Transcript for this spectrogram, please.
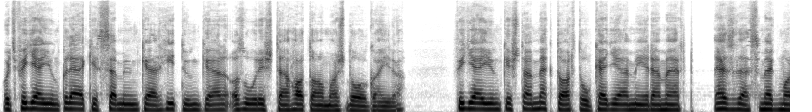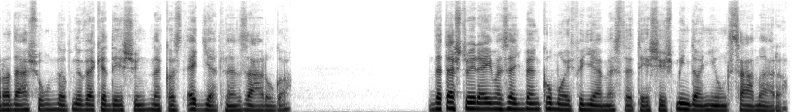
hogy figyeljünk lelki szemünkkel, hitünkkel az Úristen hatalmas dolgaira. Figyeljünk Isten megtartó kegyelmére, mert ez lesz megmaradásunknak, növekedésünknek az egyetlen záruga. De testvéreim, ez egyben komoly figyelmeztetés is mindannyiunk számára,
